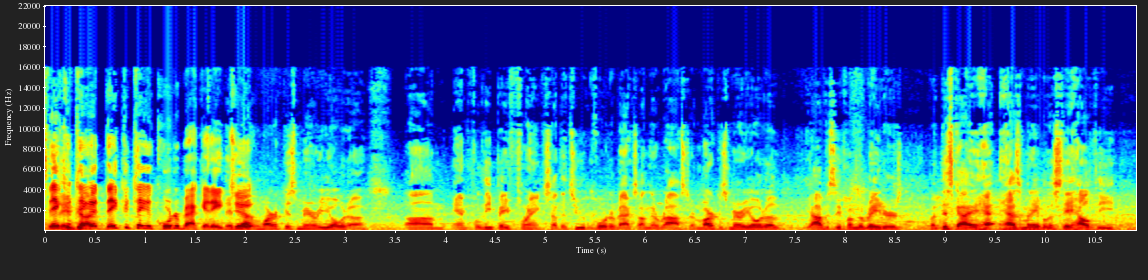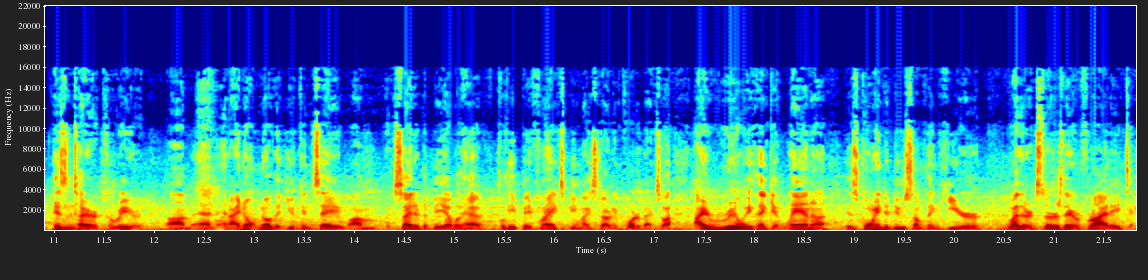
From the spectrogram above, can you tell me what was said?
They could got- take a they could take a quarterback at eight too. got Marcus Mariota um, and Felipe Franks are the two quarterbacks on their roster. Marcus Mariota, obviously from the Raiders, but this guy ha- hasn't been able to stay healthy his Hmm. entire career. Um, and, and I don't know that you can say well, I'm excited to be able to have Felipe Franks be my starting quarterback. So I, I really think Atlanta is going to do something here, whether it's Thursday or Friday, to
